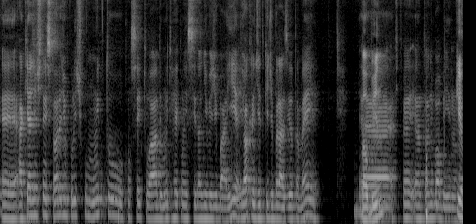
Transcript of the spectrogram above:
É, aqui a gente tem a história de um político muito conceituado e muito reconhecido a nível de Bahia, e eu acredito que de Brasil também, Balbino, é, que foi Antônio Balbino. Que-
